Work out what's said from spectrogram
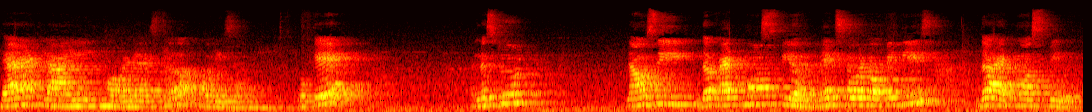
that line called as the horizon okay understood Now see the atmosphere. Next our topic is the atmosphere.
